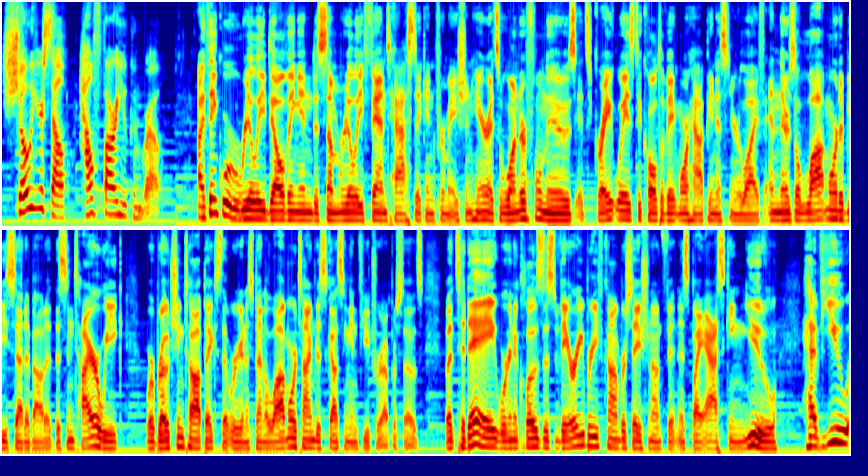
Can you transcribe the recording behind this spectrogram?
Show yourself how far you can grow. I think we're really delving into some really fantastic information here. It's wonderful news. It's great ways to cultivate more happiness in your life. And there's a lot more to be said about it. This entire week, we're broaching topics that we're going to spend a lot more time discussing in future episodes. But today, we're going to close this very brief conversation on fitness by asking you Have you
